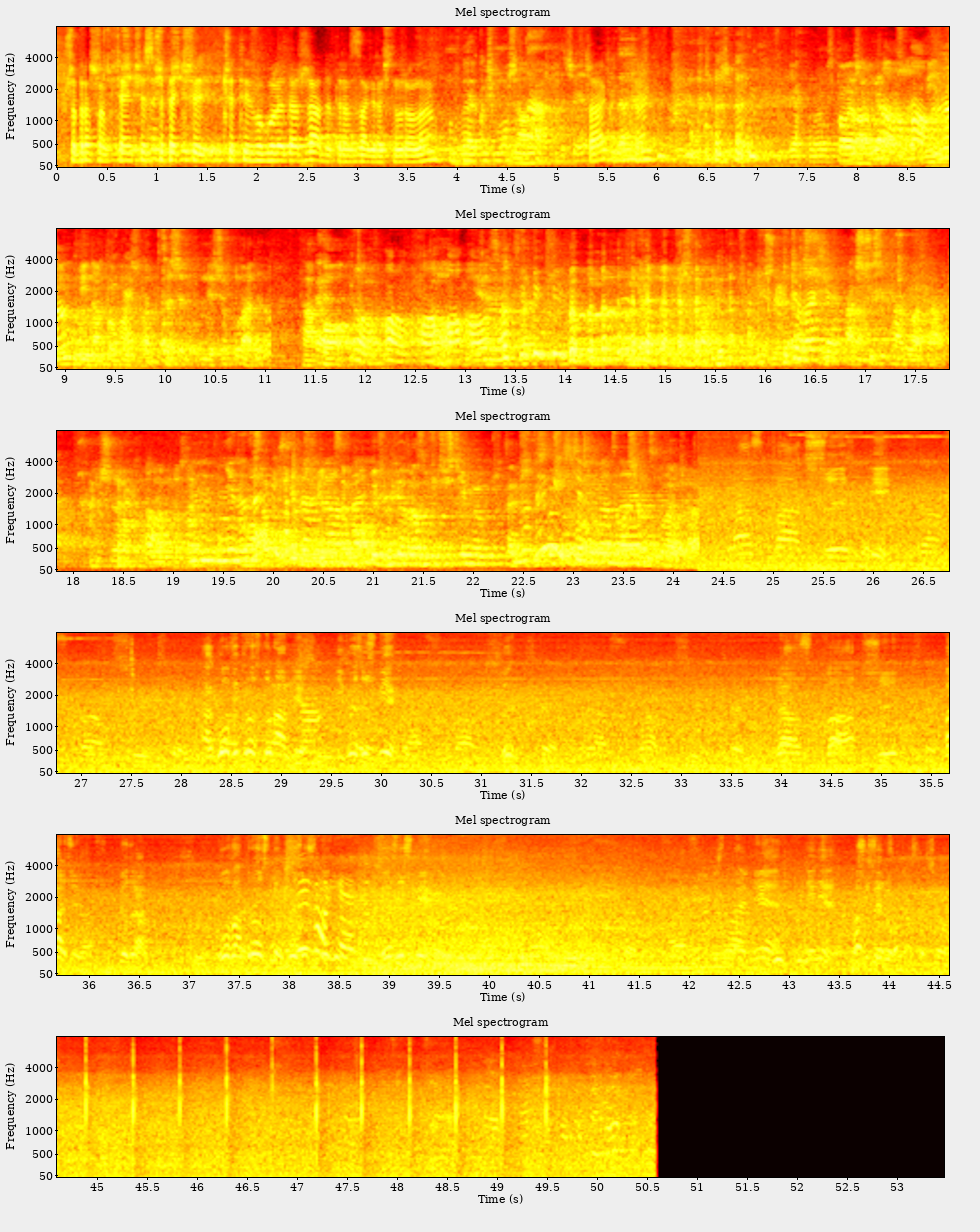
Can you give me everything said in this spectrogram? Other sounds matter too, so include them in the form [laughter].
Przepraszam, chciałem cię spytać, czy, czy ty w ogóle dasz radę teraz zagrać tę rolę? Bo jakoś może da. Znaczy, Tak? tak? Jak to mam spałeś? No, dobrze, min, min, mina poważna. Chcesz mieć okulary? A, o! O, o, o, o, o. Jest, tak. [laughs] Aż ci spadła tak. I szeroko po prostu. Nie no, zajebiście wygląda. Mi od razu wciśnijmy ten No zajebiście wyglądają. Raz, dwa, trzy i... A głowy prosto na mnie. I bez uśmiechu. Raz, dwa, trzy. Bardziej raz. Biodrami. Głowa prosto, bez uśmiechu. Bez uśmiechu.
